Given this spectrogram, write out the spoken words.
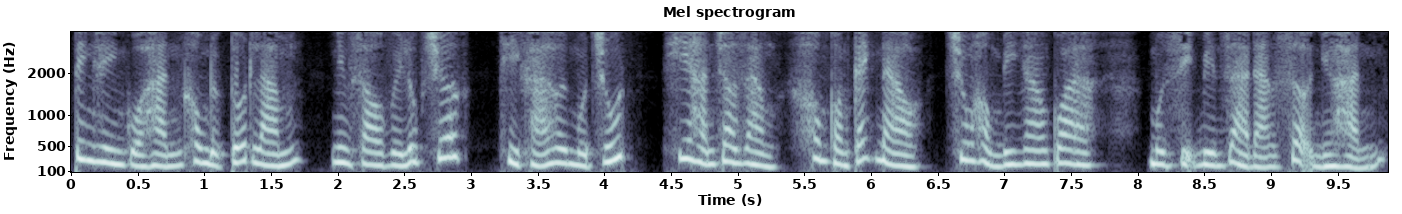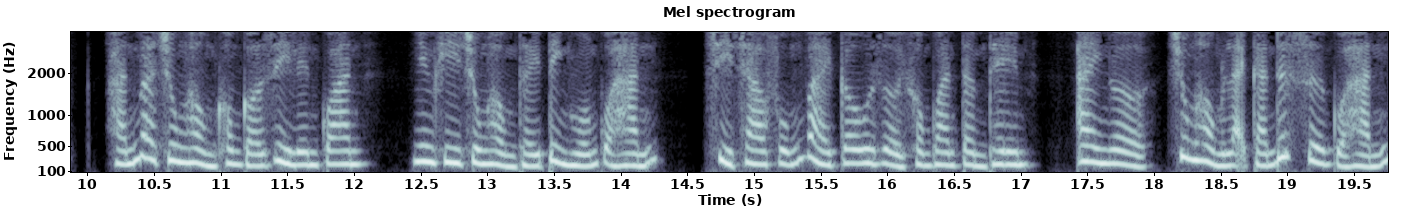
tình hình của hắn không được tốt lắm, nhưng so với lúc trước thì khá hơn một chút. Khi hắn cho rằng không còn cách nào, Trung Hồng đi ngang qua, một dị biến giả đáng sợ như hắn. Hắn và Trung Hồng không có gì liên quan, nhưng khi Trung Hồng thấy tình huống của hắn, chỉ trao phúng vài câu rồi không quan tâm thêm. Ai ngờ, Trung Hồng lại cắn đứt xương của hắn.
